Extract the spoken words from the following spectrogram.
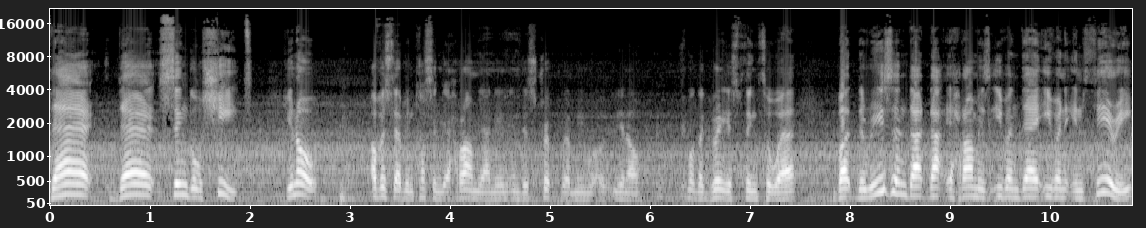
their, their single sheet. You know, obviously I've been cussing the ihram yani, in this trip. I mean, you know, it's not the greatest thing to wear. But the reason that that ihram is even there, even in theory,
